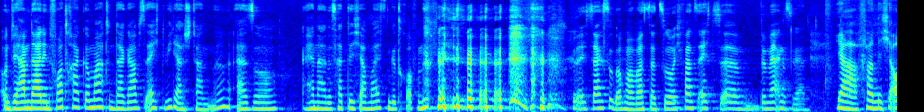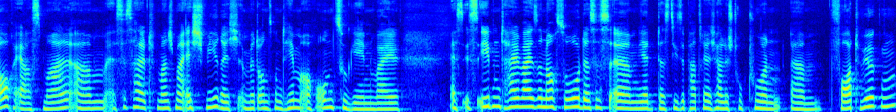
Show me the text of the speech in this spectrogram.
und wir haben da den Vortrag gemacht und da gab es echt Widerstand. Ne? Also Henna, das hat dich am meisten getroffen. Vielleicht sagst du doch mal was dazu. Ich fand es echt äh, bemerkenswert. Ja, fand ich auch erstmal. Ähm, es ist halt manchmal echt schwierig, mit unseren Themen auch umzugehen, weil es ist eben teilweise noch so, dass es ähm, ja, dass diese patriarchale Strukturen ähm, fortwirken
